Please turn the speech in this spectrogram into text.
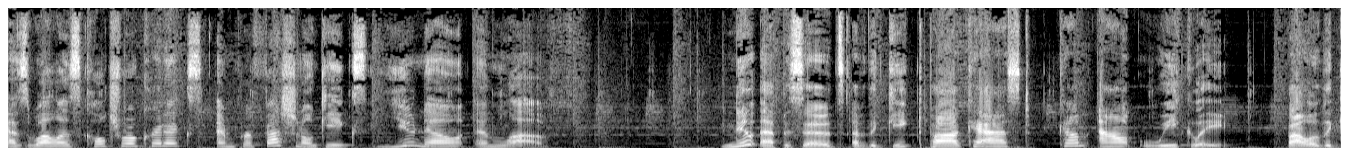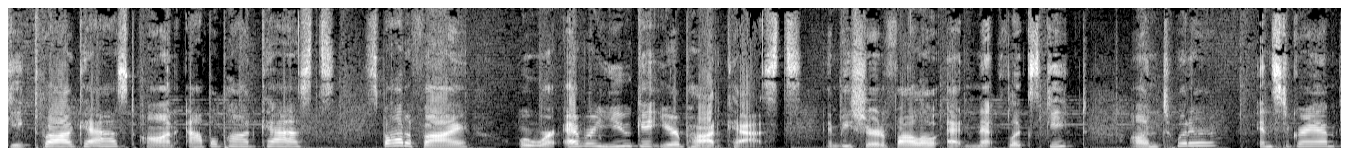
as well as cultural critics and professional geeks you know and love. New episodes of the Geeked Podcast come out weekly. Follow the Geeked Podcast on Apple Podcasts, Spotify, or wherever you get your podcasts. And be sure to follow at Netflix Geeked on Twitter, Instagram,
